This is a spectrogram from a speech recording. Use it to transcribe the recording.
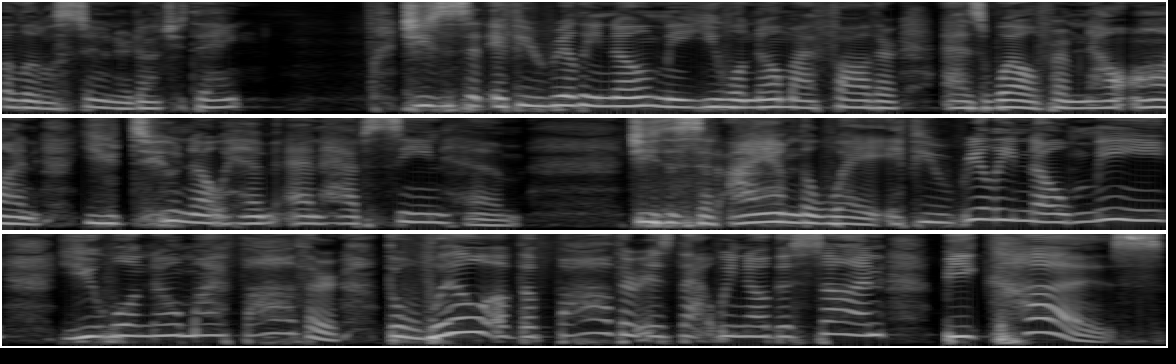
a little sooner, don't you think? Jesus said, If you really know me, you will know my Father as well. From now on, you do know him and have seen him. Jesus said, I am the way. If you really know me, you will know my Father. The will of the Father is that we know the Son because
